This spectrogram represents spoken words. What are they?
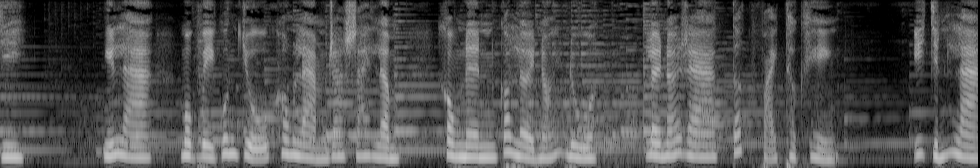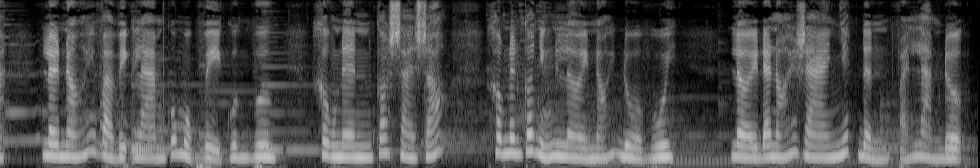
chi. Nghĩa là một vị quân chủ không làm ra sai lầm, không nên có lời nói đùa, lời nói ra tất phải thực hiện. Ý chính là lời nói và việc làm của một vị quân vương không nên có sai sót, không nên có những lời nói đùa vui. Lời đã nói ra nhất định phải làm được.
